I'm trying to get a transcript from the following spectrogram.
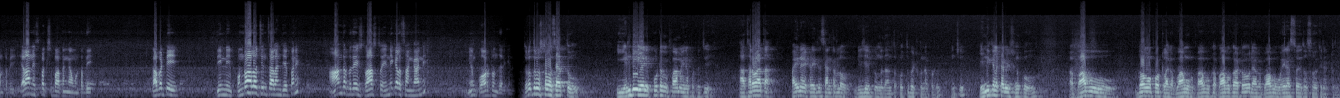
ఉంటుంది? ఎలా నిష్పక్షపాతంగా ఉంటుంది? కాబట్టి దీన్ని పునరాలోచించాలని చెప్పని ఆంధ్రప్రదేశ్ రాష్ట్ర ఎన్నికల సంఘాన్ని మేము కోరటం జరిగింది. దురదృష్టవశాత్తు ఈ ఎన్డీఏని కూటమి ఫామ్ అయినప్పటి నుంచి ఆ తర్వాత పైన ఎక్కడైతే సెంటర్లో బీజేపీ ఉన్నదో అంత పొత్తు పెట్టుకున్నప్పటి నుంచి ఎన్నికల కమిషన్కు ఆ బాబు దోమపోట్లాగా బాబు బాబు బాబు కాటో లేక బాబు వైరస్ ఏదో సోకినట్టుంది.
